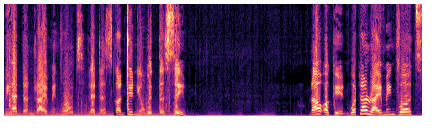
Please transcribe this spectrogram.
we had done rhyming words. Let us continue with the same. Now again, what are rhyming words?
